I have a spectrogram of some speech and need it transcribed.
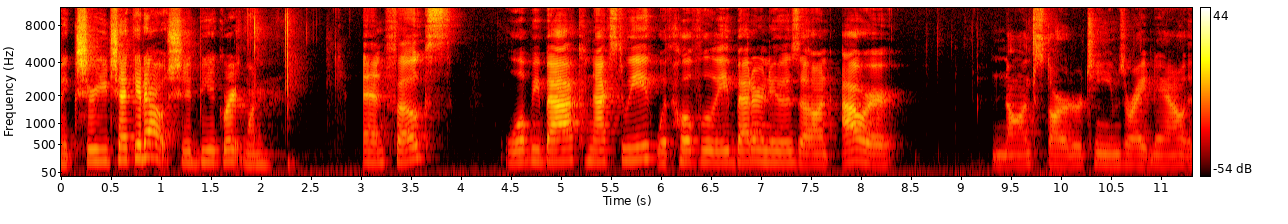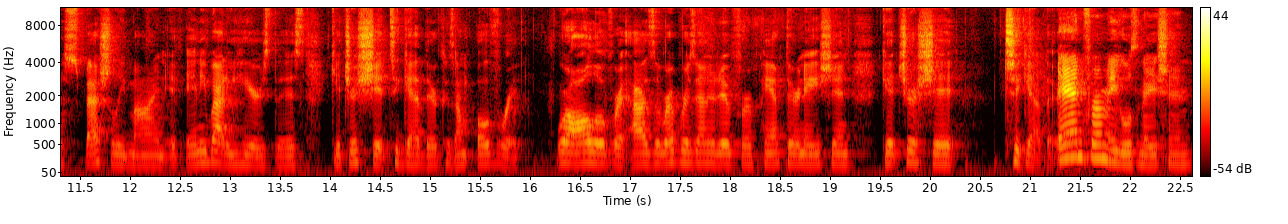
Make sure you check it out. Should be a great one. And folks, we'll be back next week with hopefully better news on our non-starter teams right now, especially mine. If anybody hears this, get your shit together cuz I'm over it. We're all over it. As a representative for Panther Nation, get your shit together. And from Eagles Nation,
